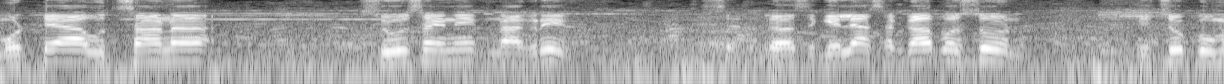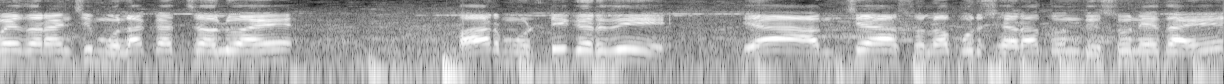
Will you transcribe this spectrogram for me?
मोठ्या उत्साहानं शिवसैनिक नागरिक स- गेल्या सकाळपासून इच्छुक उमेदवारांची मुलाखत चालू आहे. फार मोठी गर्दी या आमच्या सोलापूर शहरातून दिसून येत आहे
